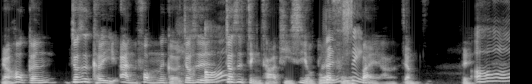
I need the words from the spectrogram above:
然后跟就是可以暗讽那个就是、哦就是警察体系有多腐败啊，这样子。对哦，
